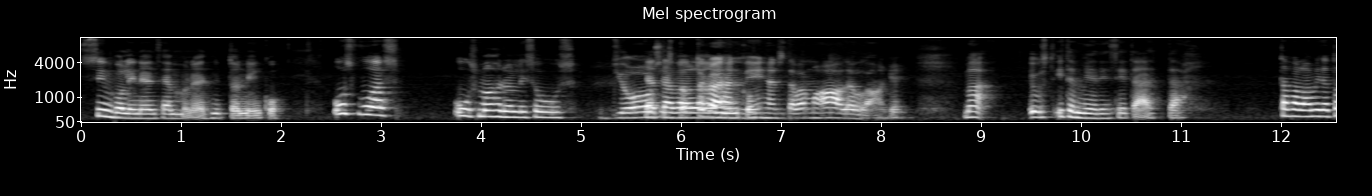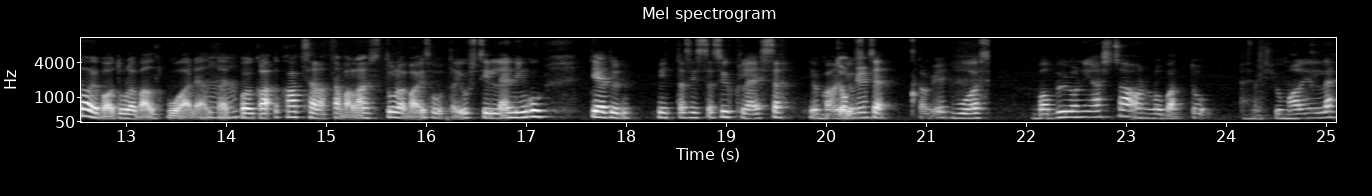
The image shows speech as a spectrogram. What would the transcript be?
symbolinen semmonen, että nyt on niinku uusi vuosi, uusi mahdollisuus. Joo, ja siis totta kai niinku, niinhän sitä varmaan ajatellaankin. Mä just itse mietin sitä, että tavallaan mitä toivoo tulevalta vuodelta. Mm-hmm. Että voi ka- katsella tavallaan sitä tulevaisuutta just silleen niin kuin tietyn mittaisissa sykleissä, joka on Toki. just se Toki. vuosi. Babyloniassa on luvattu esimerkiksi jumalille,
